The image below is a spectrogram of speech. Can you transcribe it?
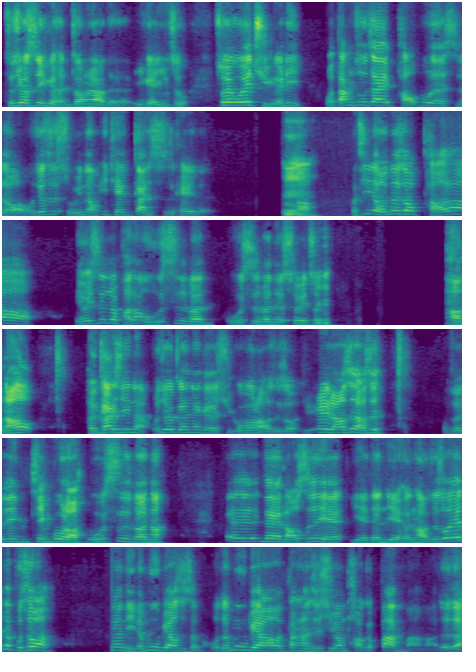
这就是一个很重要的一个因素。所以我也举个例，我当初在跑步的时候，我就是属于那种一天干十 K 的，嗯，我记得我那时候跑到有一次就跑到五十四分，五十四分的水准，好，然后。很开心的，我就跟那个许国峰老师说：“哎，老师，老师，我最近进步了，五十四分哦。呃，那老师也也人也很好，就说：哎，那不错啊。那你的目标是什么？我的目标当然是希望跑个半马嘛，对不对？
